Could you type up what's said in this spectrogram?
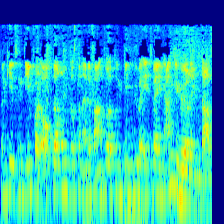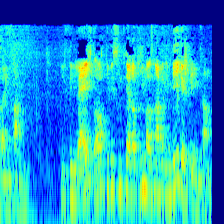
dann geht es in dem Fall auch darum, dass dann eine Verantwortung gegenüber etwaigen Angehörigen da sein kann die vielleicht auch gewissen Therapiemaßnahmen im Wege stehen kann.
